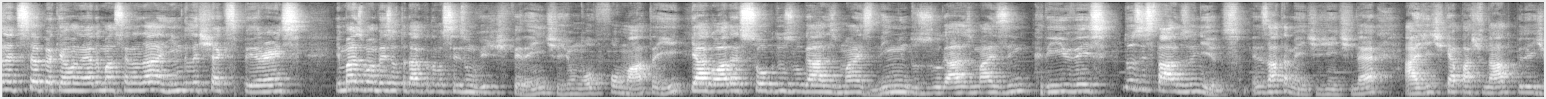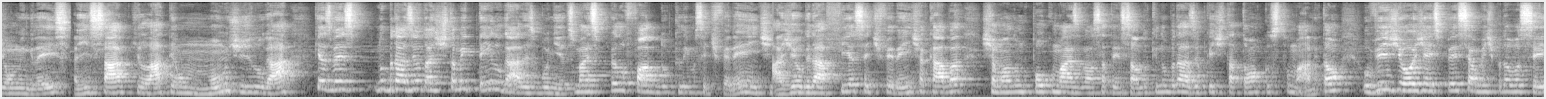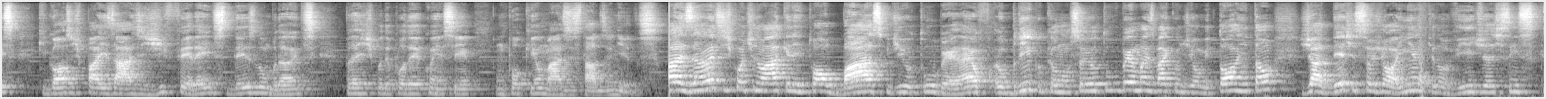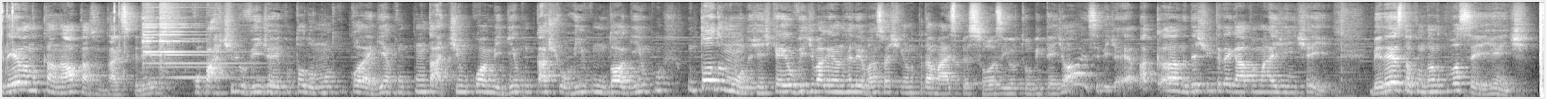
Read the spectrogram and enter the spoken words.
guys, what's up? Aqui é o Ronero, uma cena da English Experience. E mais uma vez eu trago para vocês um vídeo diferente, de um novo formato aí, que agora é sobre os lugares mais lindos, os lugares mais incríveis dos Estados Unidos. Exatamente, gente, né? A gente que é apaixonado pelo idioma inglês, a gente sabe que lá tem um monte de lugar, que às vezes no Brasil a gente também tem lugares bonitos, mas pelo fato do clima ser diferente, a geografia ser diferente, acaba chamando um pouco mais a nossa atenção do que no Brasil, porque a gente está tão acostumado. Então, o vídeo de hoje é especialmente para vocês que gostam de paisagens diferentes, deslumbrantes, para a gente poder, poder conhecer um pouquinho mais os Estados Unidos. Mas antes de continuar aquele ritual básico de youtuber, né? Eu, eu, brinco que eu não sou youtuber, mas vai que um dia eu me torne, então já deixe seu joinha aqui no vídeo, já se inscreva no canal caso não está inscrito, compartilhe o vídeo aí com todo mundo, com coleguinha, com contatinho, com amiguinho, com cachorrinho, com doguinho, com, com todo mundo, gente, que aí o vídeo vai ganhando relevância, vai chegando para mais pessoas e o YouTube entende, ó, oh, esse vídeo aí é bacana, deixa eu entregar para mais gente aí. Beleza? Estou contando com vocês, gente.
